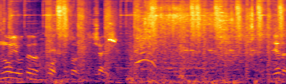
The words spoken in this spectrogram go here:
Ну и вот этот босс тоже дичайший. Где-то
